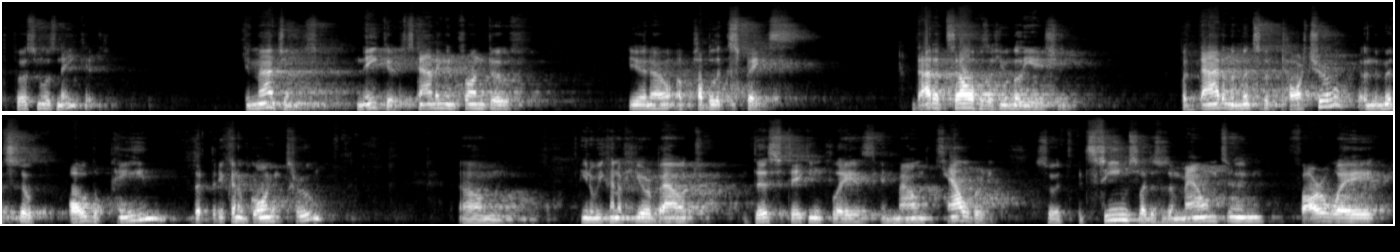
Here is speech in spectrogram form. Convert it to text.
the person was naked. Imagine naked, standing in front of, you know, a public space. That itself is a humiliation. But that in the midst of torture, in the midst of all the pain, that, that you're kind of going through. Um, you know, we kind of hear about this taking place in Mount Calvary. So it, it seems like this is a mountain far away,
